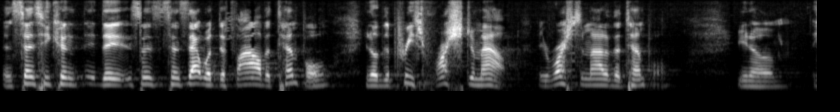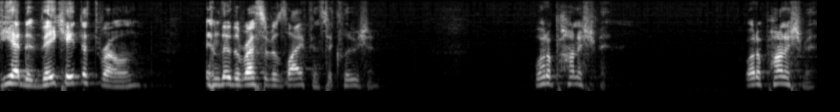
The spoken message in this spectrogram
And since he couldn't, they, since, since that would defile the temple, you know the priests rushed him out. They rushed him out of the temple. You know he had to vacate the throne and live the rest of his life in seclusion. What a punishment! What a punishment!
